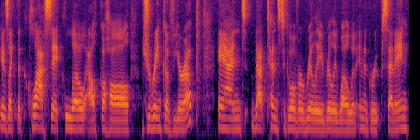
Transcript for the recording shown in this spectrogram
is like the classic low alcohol drink of Europe. And that tends to go over really, really well when, in a group setting.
